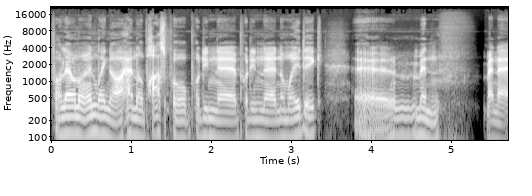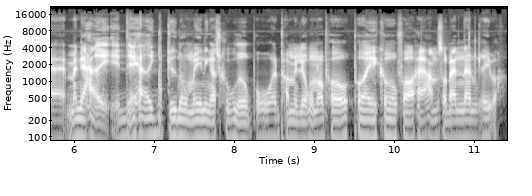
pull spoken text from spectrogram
for at lave nogle ændringer og have noget pres på, på din, øh, på din øh, nummer et, ikke? Øh, men men, øh, men jeg havde, det havde ikke givet nogen mening at skulle ud og bruge et par millioner på, på AK for at have ham som anden angriber.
